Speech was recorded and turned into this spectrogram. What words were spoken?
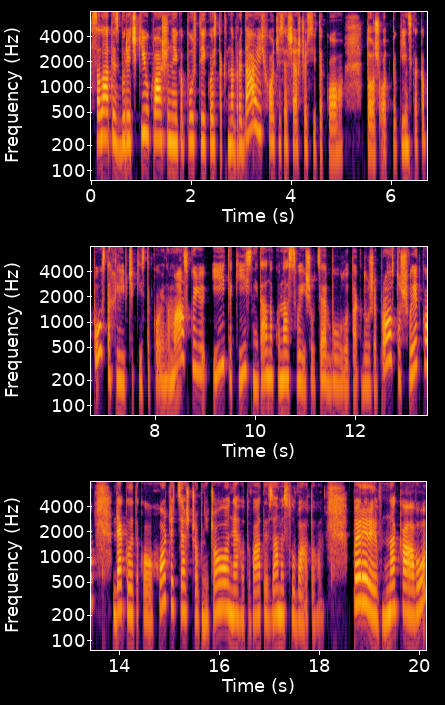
Салати з бурячків, квашеної капусти якось так набридають, хочеться ще щось і такого. Тож, от пекінська капуста, хлібчик із такою намазкою, і такий сніданок у нас вийшов. Це було так дуже просто, швидко. Деколи такого хочеться, щоб нічого не готувати замислуватого. Перерив на каву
